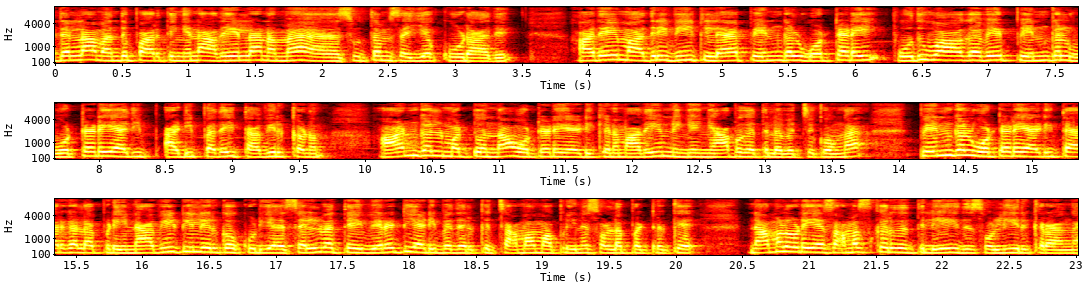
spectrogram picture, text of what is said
இதெல்லாம் வந்து பார்த்தீங்கன்னா அதையெல்லாம் நம்ம சுத்தம் செய்யக்கூடாது. அதே மாதிரி வீட்டில் பெண்கள் ஒட்டடை பொதுவாகவே பெண்கள் ஒட்டடை அடி அடிப்பதை தவிர்க்கணும். ஆண்கள் மட்டும்தான் ஒட்டடை அடிக்கணும். அதையும் நீங்கள் ஞாபகத்தில் வச்சுக்கோங்க. பெண்கள் ஒட்டடை அடித்தார்கள் அப்படின்னா வீட்டில் இருக்கக்கூடிய செல்வத்தை விரட்டி அடிப்பதற்கு சமம் அப்படின்னு சொல்லப்பட்டிருக்கு. நம்மளுடைய சமஸ்கிருதத்திலேயே இது சொல்லியிருக்கிறாங்க.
